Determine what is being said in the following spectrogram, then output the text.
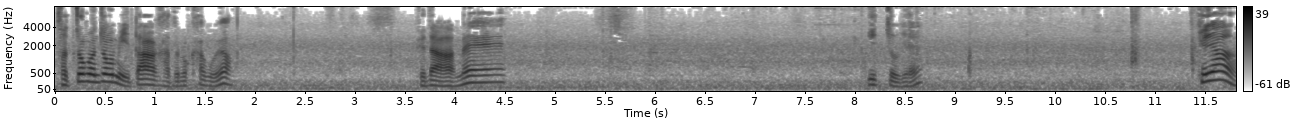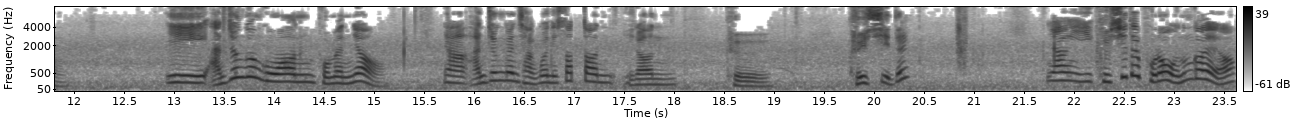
저쪽은 조금 이따가 가도록 하고요. 그 다음에 이쪽에 그냥 이 안중근 공원 보면요. 그냥 안중근 장군이 썼던 이런 그 글씨들 그냥 이 글씨들 보러 오는 거예요.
